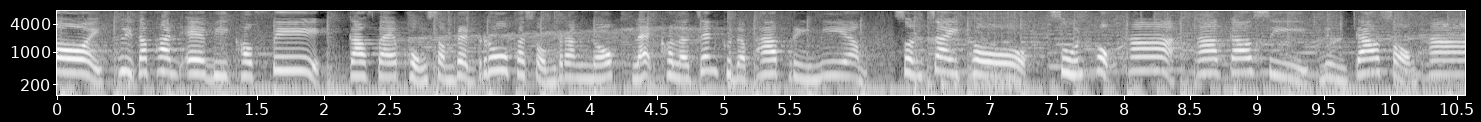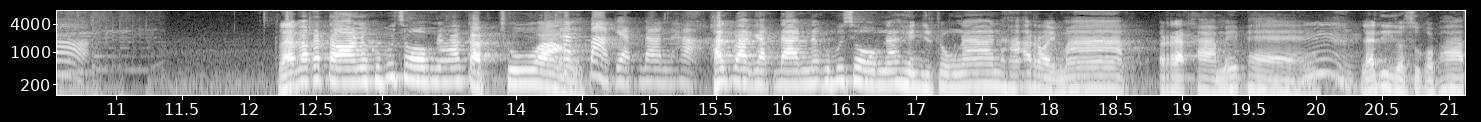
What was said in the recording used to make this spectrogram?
ดย ผลิตภัณฑ์ AB Coffee กาแฟผงสำเร็จรูปผสมรังนก และคอลลาเจนคุณภาพพรีเมียม สนใจโทร 065-594-1925 และมากันต่อนะคุณผู้ชมนะฮะกับช่วงคันปากอยากดันค่ะ คันปากอยากดันนะคุณผู้ชมนะเห็นอยู่ตรงหน้านะฮะอร่อยมาก ราคาไม่แพง อืมและดีต่อสุขภาพ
